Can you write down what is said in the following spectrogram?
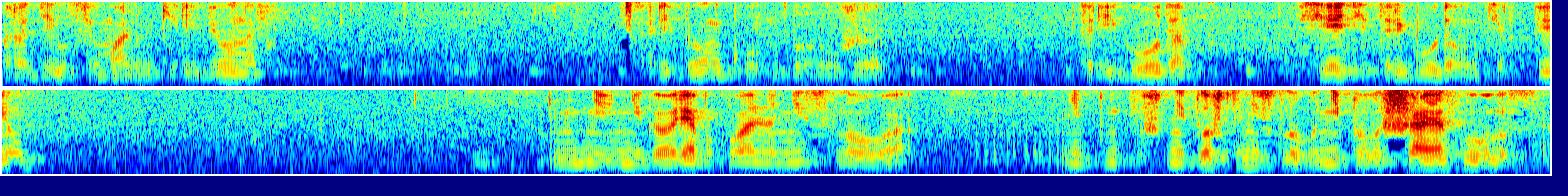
родился маленький ребенок, ребенку было уже три года, все эти три года он терпел, не, не говоря буквально ни слова не, не то что ни слова, не повышая голоса,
